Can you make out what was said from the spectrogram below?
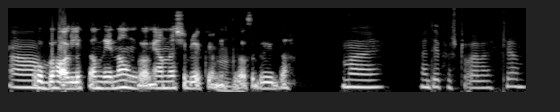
Ja, obehagligt om det är någon gång. Annars så brukar de inte Mm. vara så brydda. nej, men det förstår jag verkligen.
